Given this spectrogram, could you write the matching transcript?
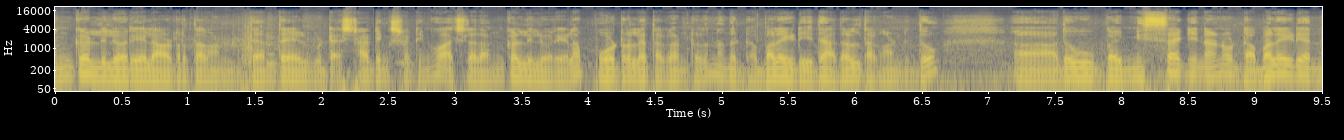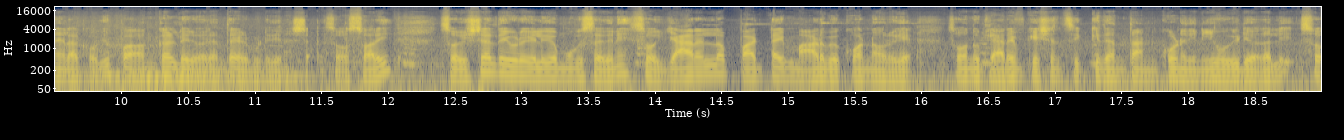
ಅಂಕಲ್ ಡೆಲಿವರಿಯಲ್ಲಿ ಆರ್ಡ್ರ್ ತಗೊಂಡಿದ್ದೆ ಅಂತ ಹೇಳ್ಬಿಟ್ಟೆ. ಸ್ಟಾರ್ಟಿಂಗ್ ಸ್ಟಾರ್ಟಿಂಗು ಆ್ಯಕ್ಚುಲಿ ಅದು ಅಂಕಲ್ ಡೆಲಿವರಿ ಎಲ್ಲ ಪೋರ್ಟ್ರಲ್ಲೇ ತಗೊಂಡಿರೋದು. ನಂದು ಡಬಲ್ ಐ ಡಿ ಇದೆ, ಅದರಲ್ಲಿ ತಗೊಂಡಿದ್ದು. ಅದು ಬೈ ಮಿಸ್ಸಾಗಿ ನಾನು ಡಬಲ್ ಐ ಡಿಯನ್ನು ಹೇಳಕ್ಕೆ ಹೋಗಿ ಪ ಅಂಕಲ್ ಡೆಲಿವರಿ ಅಂತ ಹೇಳ್ಬಿಟ್ಟಿದ್ದೀನಿ ಅಷ್ಟೇ. ಸೊ ಸಾರಿ ಸೊ ಇಷ್ಟೆಲ್ಲ ವಿಡಿಯೋ ಇಲ್ಲಿಗೆ ಮುಗಿಸ್ತಾ ಸೊ ಯಾರೆಲ್ಲ ಪಾರ್ಟ್ ಟೈಮ್ ಮಾಡಬೇಕು ಅನ್ನೋರಿಗೆ ಸೊ ಒಂದು ಕ್ಲಾರಿಫಿಕೇಷನ್ ಸಿಕ್ಕಿದೆ ಅಂತ ಅಂದ್ಕೊಂಡಿದ್ದೀನಿ ಈ ವಿಡಿಯೋದಲ್ಲಿ ಸೊ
